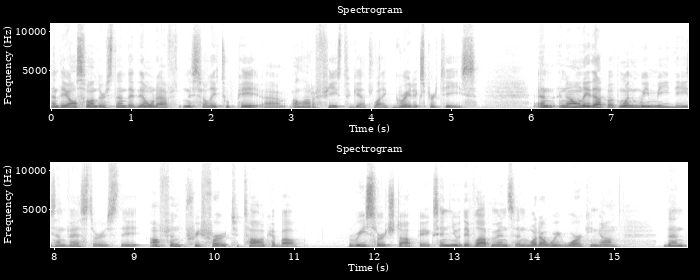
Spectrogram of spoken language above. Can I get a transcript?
and they also understand that they don't have necessarily to pay um, a lot of fees to get like great expertise. And not only that, but when we meet these investors, they often prefer to talk about research topics and new developments and what are we working on than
